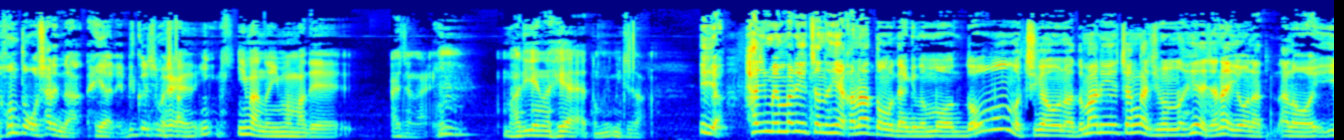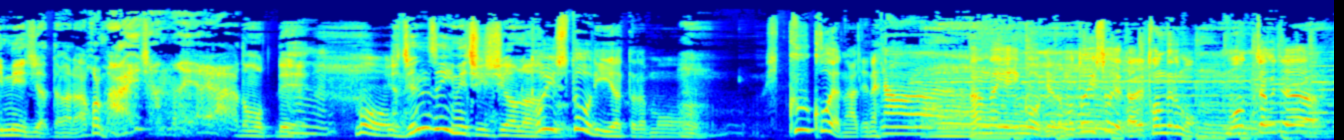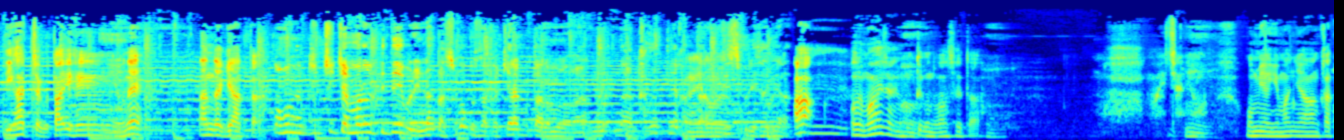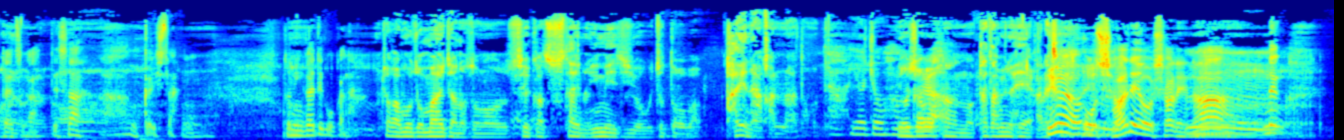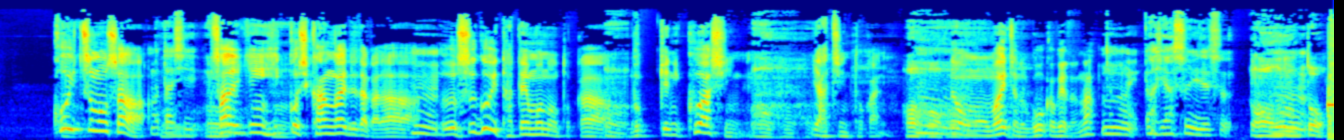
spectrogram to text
本当おしゃれな部屋でびっくりしました。いい今の今まで、あれじゃない、マリエの部屋やと見てた？や、初めマリエちゃんの部屋かなと思ったんやけども、どうも違うなと、マリエちゃんが自分の部屋じゃないような、あの、イメージやったから、あこれ舞ちゃんの部屋やと思って、もういや、全然イメージ違うな。トイ・ストーリーやったらもう、空港やな、あれね。ああんだけ飛行機やと、もうトイ・ストーリーやったらあれ飛んでるもん。もっちゃくちゃ離発着大変よね。あんだけあったら。ほんでちっちゃい丸っぺテーブルになんかすごくなんかキャラクターのものがななんか飾ってなかった、うんディスプレイされてなかった。あ、俺、舞ちゃんに持ってくの忘れた。ああ、舞ちゃんにお土産間に合わんかったやつがあってさ、ああうっかりした。取りに帰っていこうかな。だからもうちょっと舞ちゃんのその生活スタイルのイメージをちょっと変えなあかんなと思って。あ四畳半4畳。半の畳の部屋からいや、おしゃれおしゃれな。で、こいつもさ、私。最近引っ越し考えてたから、すごい建物とか、物件に詳しいね、家賃とかに。ほうほうほうでももう、舞ちゃんの合格やったな。うん。あ、安いです。あほんと。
